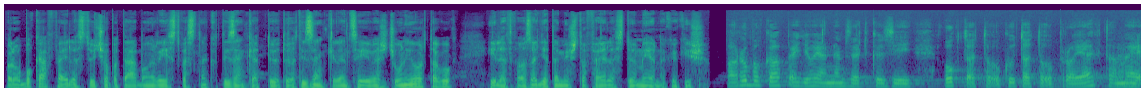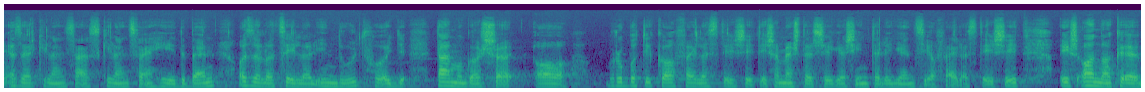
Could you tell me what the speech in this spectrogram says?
A Robocup fejlesztő csapatában részt vesznek a 12-től 19 éves junior tagok, illetve az egyetemista fejlesztő mérnökök is. A Robocup egy olyan nemzetközi oktató-kutató projekt, amely 1997-ben azzal a célral indult, hogy támogassa a robotika fejlesztését és a mesterséges intelligencia fejlesztését, és annak eh,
